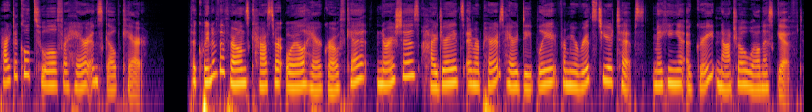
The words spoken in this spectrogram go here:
Practical tool for hair and scalp care. The Queen of the Thrones Castor Oil Hair Growth Kit nourishes, hydrates, and repairs hair deeply from your roots to your tips, making it a great natural wellness gift.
